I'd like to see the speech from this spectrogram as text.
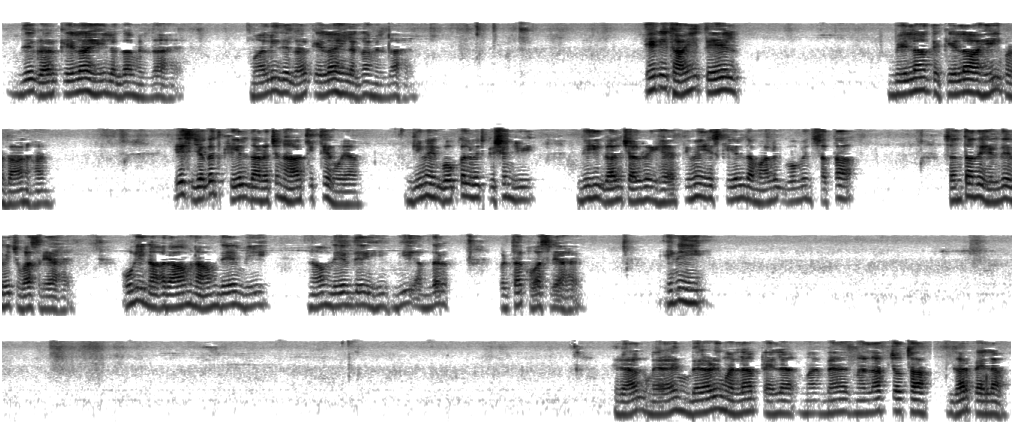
ਦੇ ਘਰ ਕੇਲਾ ਹੀ ਲੱਗਾ ਮਿਲਦਾ ਹੈ। ਮਾਲੀ ਦੇ ਘਰ ਕੇਲਾ ਹੀ ਲੱਗਾ ਮਿਲਦਾ ਹੈ। ਇਹਨੀ ਥਾਈ ਤੇਲ ਬੇਲਾ ਤੇ ਕੇਲਾ ਹੀ ਪ੍ਰਧਾਨ ਹਨ। ਇਸ ਜਗਤ ਖੇਲ ਦਾ ਰਚਨਹਾਰ ਕਿੱਥੇ ਹੋਇਆ? ਜਿਵੇਂ ਗੋਕਲ ਵਿੱਚ ਕ੍ਰਿਸ਼ਨ ਜੀ ਦੀ ਹੀ ਗੱਲ ਚੱਲ ਰਹੀ ਹੈ, ਤਿਵੇਂ ਇਸ ਖੇਲ ਦਾ ਮਾਲਕ ਗੋਬਿੰਦ ਸਤਾ ਸੰਤਾਂ ਦੇ ਹਿਰਦੇ ਵਿੱਚ ਵਸ ਰਿਹਾ ਹੈ। ਉਹੀ ਨਾਮ ਨਾਮਦੇਵ ਵੀ, ਨਾਮਦੇਵ ਦੇ ਹੀ ਵੀ ਅੰਦਰ ਪ੍ਰਤੱਖ ਵਸ ਰਿਹਾ ਹੈ। ਇਨੀ ਰਾਗ ਮੇਰਾ ਬੇਰਾੜੀ ਮਹਲਾ ਪਹਿਲਾ ਮਹਲਾ ਚੌਥਾ ਘਰ ਪਹਿਲਾ।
